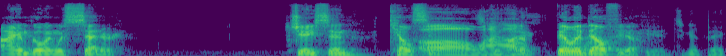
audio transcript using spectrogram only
I am going with center Jason Kelce Oh out wow, of Philadelphia. It's a good pick.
